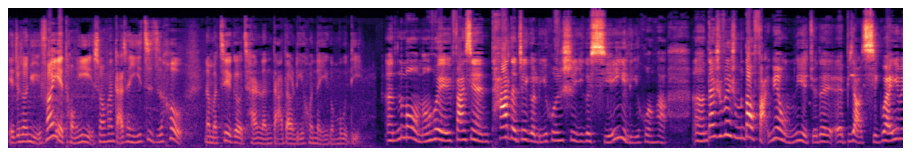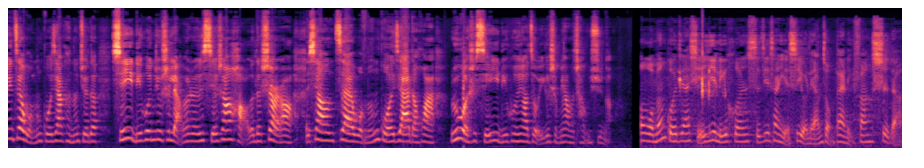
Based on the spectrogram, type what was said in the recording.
也就是说女方也同意，双方达成一致之后，那么这个才能达到离婚的一个目的。嗯，那么我们会发现他的这个离婚是一个协议离婚哈，嗯，但是为什么到法院我们也觉得呃比较奇怪？因为在我们国家可能觉得协议离婚就是两个人协商好了的事儿啊，像在我们国家的话，如果是协议离婚，要走一个什么样的程序呢？我们国家协议离婚实际上也是有两种办理方式的。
